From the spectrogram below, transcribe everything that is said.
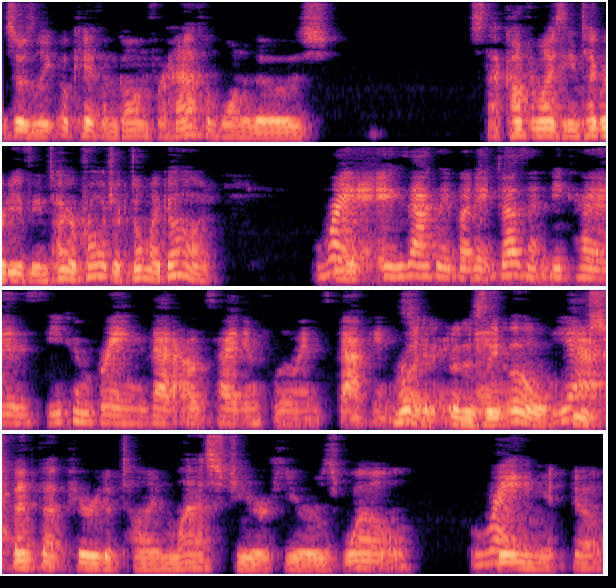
And so it's like, okay, if I'm gone for half of one of those, does that compromise the integrity of the entire project? Oh my god. right, exactly. But it doesn't because you can bring that outside influence back into Right. it. And it's like, oh, yeah, you spent that period of time last year here as well. right. Yeah.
